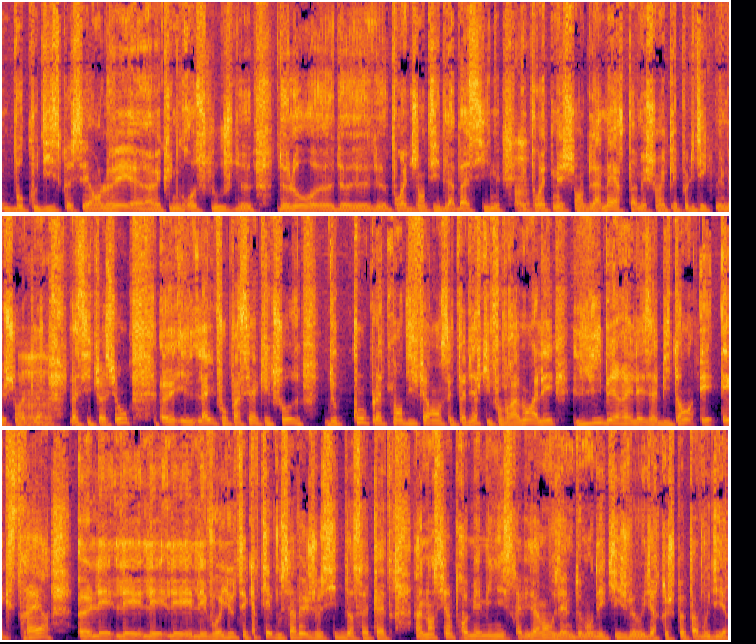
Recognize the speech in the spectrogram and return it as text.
Beaucoup disent que c'est enlevé euh, avec une grosse louche de, de l'eau, euh, de, de- pour être gentil de la bassine et Hum. pour être méchant de la mer, pas méchant avec les politiques, mais méchant avec la, Hum. la situation. Euh, là, il faut passer à quelque chose de complètement différent, c'est-à-dire qu'il faut vraiment aller libérer les habitants et extraire euh, les, les, les, les, voyous de ces quartiers. Vous savez, je cite dans cette lettre un ancien premier ministre. Évidemment, vous allez me demander qui. Je vais vous dire que je peux pas vous dire.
